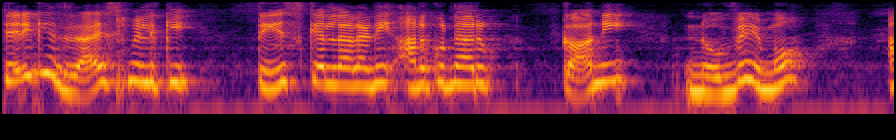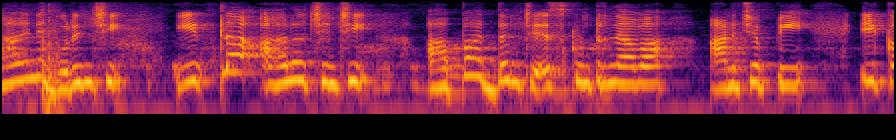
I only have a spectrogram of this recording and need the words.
తిరిగి రైస్ మిల్కి తీసుకెళ్ళాలని అనుకున్నారు. కానీ నువ్వేమో ఆయన గురించి ఇట్లా ఆలోచించి అపార్థం చేసుకుంటున్నావా అని చెప్పి ఇక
